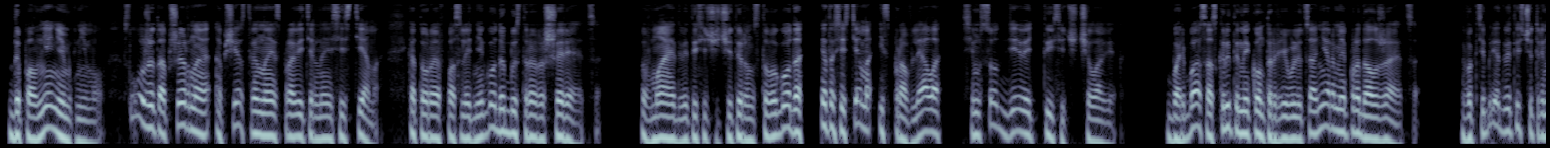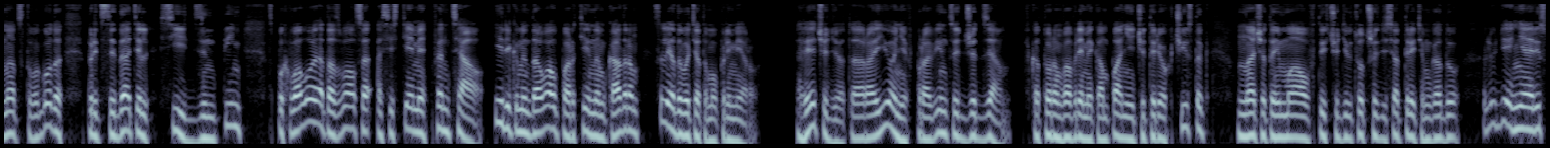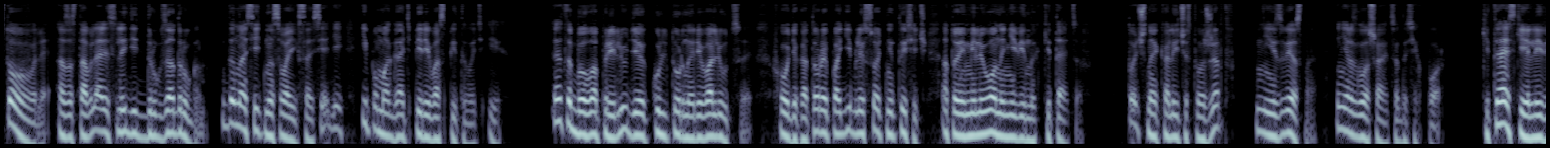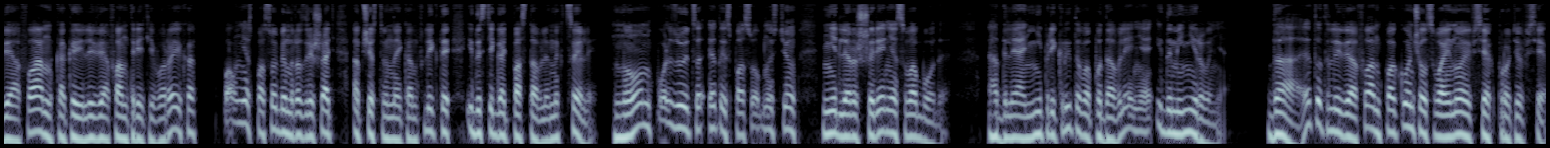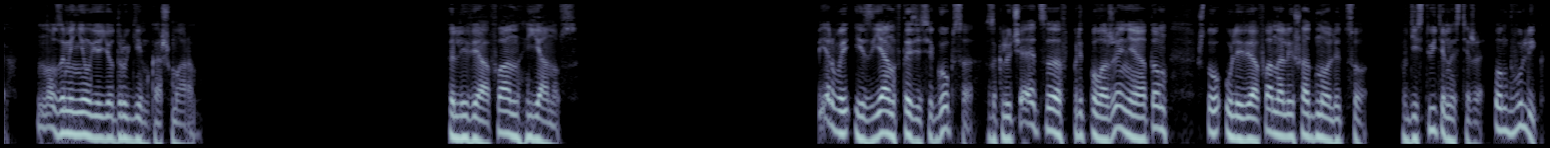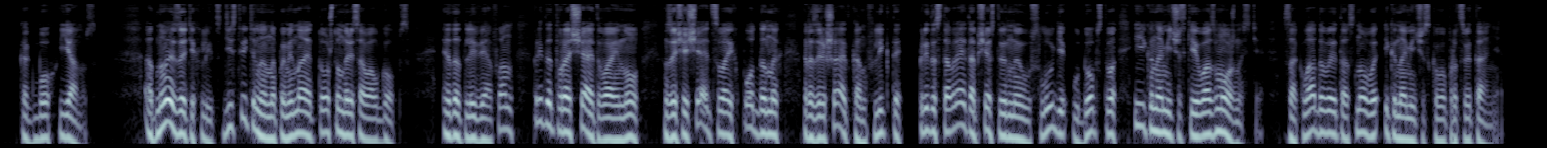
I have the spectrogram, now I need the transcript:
Дополнением к нему служит обширная общественная исправительная система, которая в последние годы быстро расширяется. В мае 2014 года эта система исправляла 709 тысяч человек. Борьба со скрытыми контрреволюционерами продолжается. В октябре 2013 года председатель Си Цзиньпинь с похвалой отозвался о системе Фэнтяо и рекомендовал партийным кадрам следовать этому примеру. Речь идет о районе в провинции Джэцзян, в котором во время кампании четырех чисток, начатой Мао в 1963 году, людей не арестовывали, а заставляли следить друг за другом, доносить на своих соседей и помогать перевоспитывать их. Это была прелюдия культурной революции, в ходе которой погибли сотни тысяч, а то и миллионы невинных китайцев. Точное количество жертв неизвестно и не разглашается до сих пор. Китайский Левиафан, как и Левиафан Третьего Рейха, вполне способен разрешать общественные конфликты и достигать поставленных целей. Но он пользуется этой способностью не для расширения свободы, а для неприкрытого подавления и доминирования. Да, этот Левиафан покончил с войной всех против всех, но заменил ее другим кошмаром. Левиафан Янус Первый изъян в тезисе Гоббса заключается в предположении о том, что у Левиафана лишь одно лицо. В действительности же он двулик, как бог Янус. Одно из этих лиц действительно напоминает то, что нарисовал Гоббс. Этот Левиафан предотвращает войну, защищает своих подданных, разрешает конфликты, предоставляет общественные услуги, удобства и экономические возможности, закладывает основы экономического процветания.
